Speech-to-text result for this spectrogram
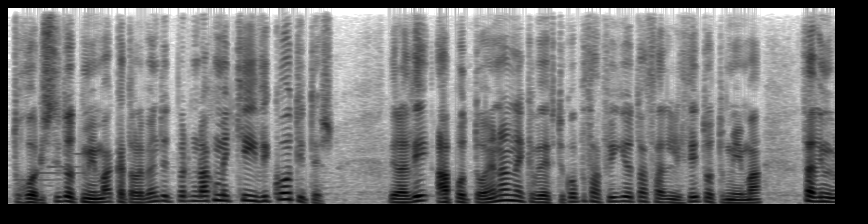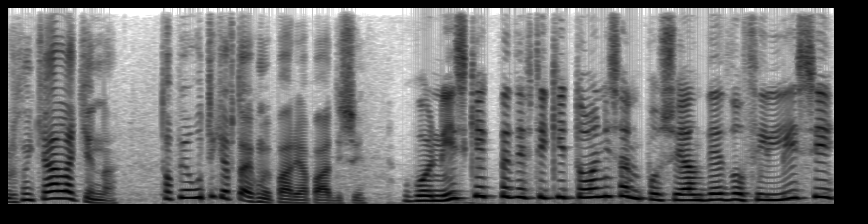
το χωριστεί το τμήμα, καταλαβαίνετε ότι πρέπει να έχουμε και ειδικότητες. Δηλαδή, από το έναν εκπαιδευτικό που θα φύγει όταν θα λυθεί το τμήμα, θα δημιουργηθούν και άλλα κενά. Τα οποία ούτε και αυτά έχουμε πάρει απάντηση. Γονείς και εκπαιδευτικοί τόνισαν πως εάν δεν δοθεί λύση,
